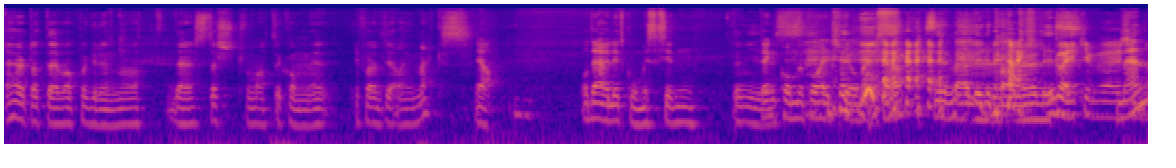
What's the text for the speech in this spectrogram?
Jeg hørte at det var av at det er størst formatet kommer i forhold til Imax. Ja Og det er jo litt komisk, siden Den, den kommer på HBO Max. Ja. Siden det er digital release. Men,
